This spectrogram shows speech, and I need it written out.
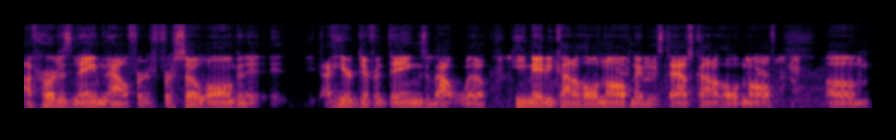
I've heard his name now for for so long, and it, it I hear different things about well, he may be kind of holding off, maybe the staff's kind of holding off. Um,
